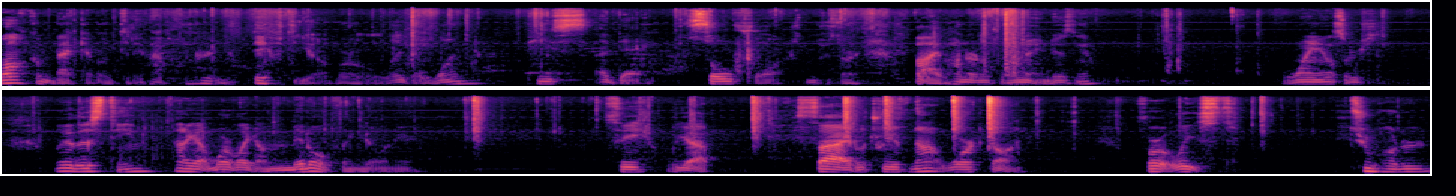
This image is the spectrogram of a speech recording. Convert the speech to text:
Welcome back everyone, today 550 of our Lego One Piece a Day. So far, since we started, 549 Disney. Wowzers. Look at this team, kinda got more of like a middle thing going here. See, we got side, which we have not worked on for at least 200,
